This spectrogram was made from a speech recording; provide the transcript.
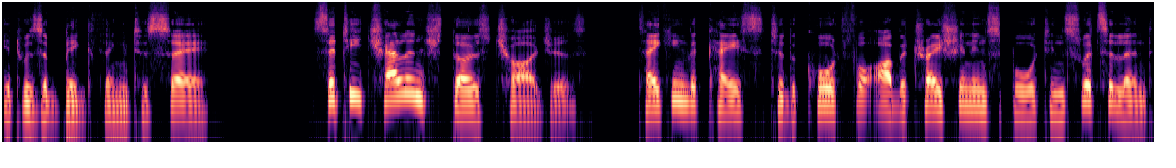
It was a big thing to say. City challenged those charges, taking the case to the Court for Arbitration in Sport in Switzerland.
